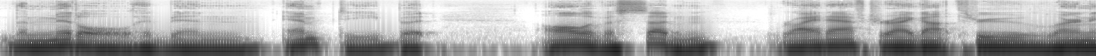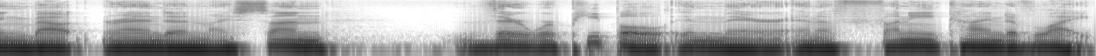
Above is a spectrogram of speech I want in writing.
The middle had been empty, but all of a sudden, right after I got through learning about Miranda and my son, there were people in there and a funny kind of light.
